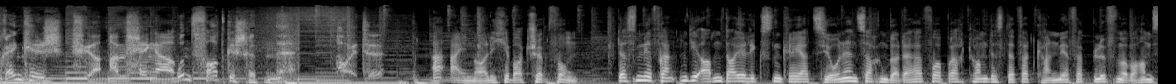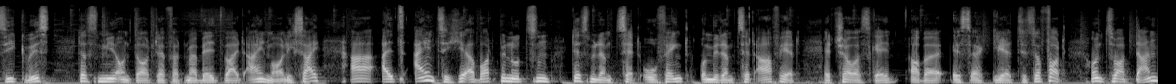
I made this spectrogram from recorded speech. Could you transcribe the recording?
Fränkisch für Anfänger und Fortgeschrittene. Heute Eine einmalige Wortschöpfung. Dass mir Franken die abenteuerlichsten Kreationen Sachen Wörter hervorbracht haben, das dürfert kann mir verblüffen, aber haben Sie gewusst, dass mir und dort dürfert mal weltweit einmalig sei, a als einzige ein Wort benutzen, das mit einem ZO fängt und mit einem ZA fährt. Jetzt schau es, gell? Aber es erklärt sich sofort. Und zwar dann,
